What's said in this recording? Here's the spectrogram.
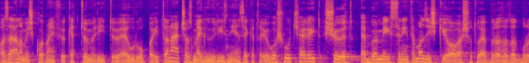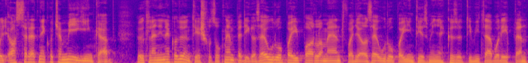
az állam és kormányfőket tömörítő Európai Tanács az megőrizni ezeket a jogosultságait, sőt, ebből még szerintem az is kiolvasható ebből az adatból, hogy azt szeretnék, hogyha még inkább ők lennének a döntéshozók, nem pedig az Európai Parlament vagy az európai intézmények közötti vitából éppen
